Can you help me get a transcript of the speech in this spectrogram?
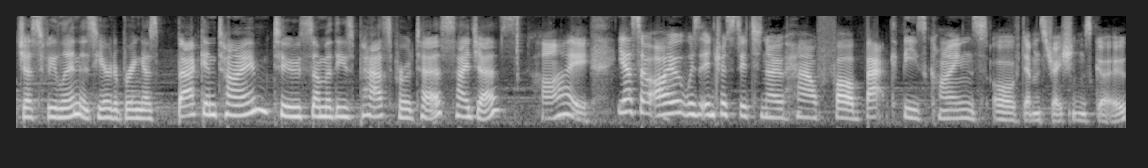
Jess Phelan is here to bring us back in time to some of these past protests. Hi, Jess. Hi. Yeah, so I was interested to know how far back these kinds of demonstrations go.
